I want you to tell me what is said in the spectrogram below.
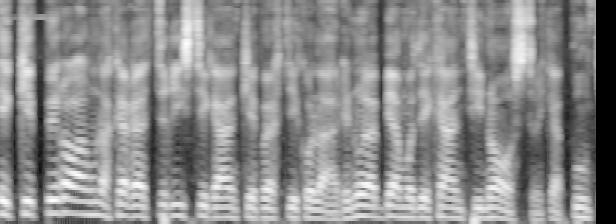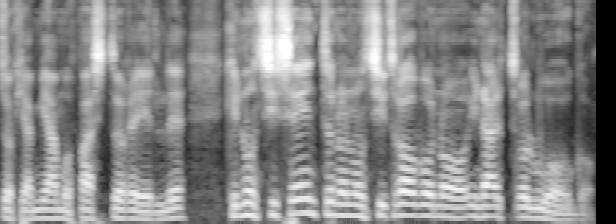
e che però ha una caratteristica anche particolare. Noi abbiamo dei canti nostri che appunto chiamiamo pastorelle che non si sentono, non si trovano in altro luogo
